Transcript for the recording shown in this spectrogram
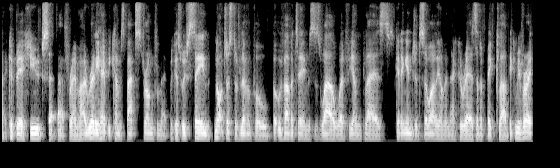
that could be a huge setback for him. I really hope he comes back strong from it because we've seen not just of Liverpool, but with other teams as well, where for young players getting injured so early on in their careers at a big club, it can be very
